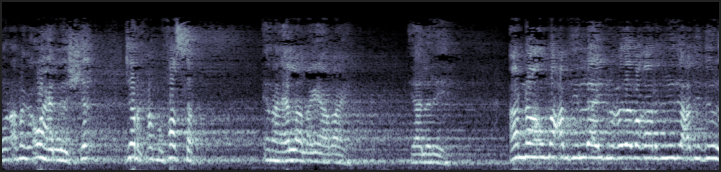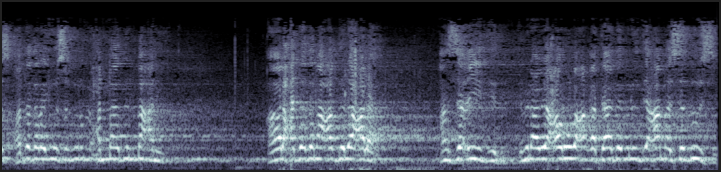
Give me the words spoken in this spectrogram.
oon annaga u inaan hellaa laga yaabaayo yaa la leeyahay. Ana uma cabdillaahi bn cudaba qaala bn yusuf xaddaana yuusuf bn muxamed almacni qaala xaddaana cabdulacla can saciidin ibn abi caruuba can qataada bn dicama saduusi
